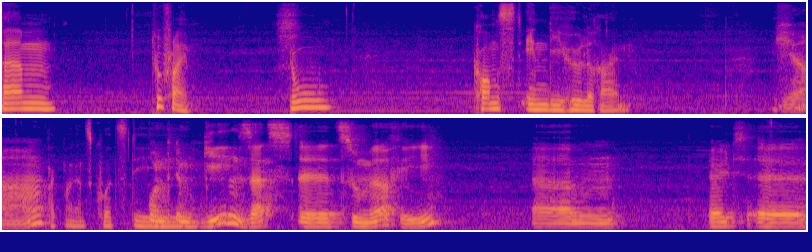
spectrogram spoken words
Ähm, Two Fry, du kommst in die Höhle rein. Ich ja. Pack mal ganz kurz die. Und im Gegensatz äh, zu Murphy ähm, hält äh,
